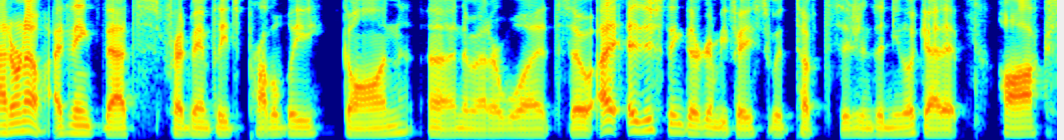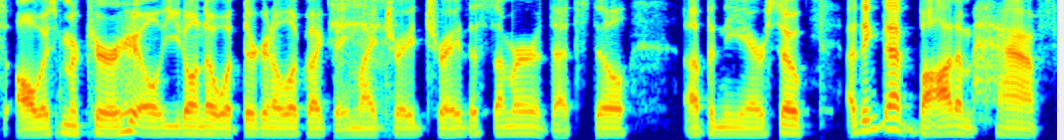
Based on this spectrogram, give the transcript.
I don't know. I think that's Fred VanVleet's probably gone uh, no matter what. So I, I just think they're going to be faced with tough decisions. And you look at it, Hawks always mercurial. You don't know what they're going to look like. They might trade Trae this summer. That's still up in the air. So I think that bottom half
